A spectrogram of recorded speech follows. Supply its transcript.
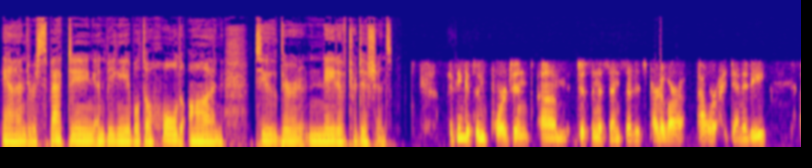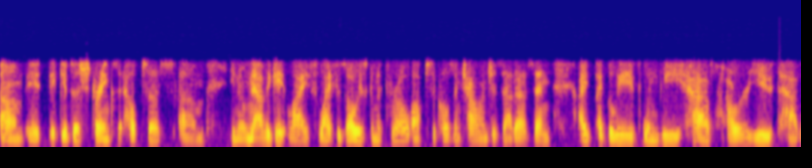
and respecting and being able to hold on to their native traditions? I think it's important, um, just in the sense that it's part of our our identity. Um, it, it gives us strength. It helps us, um, you know, navigate life. Life is always going to throw obstacles and challenges at us, and I, I believe when we have our youth have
